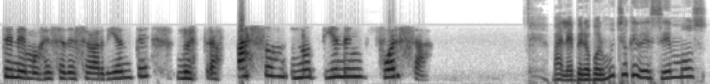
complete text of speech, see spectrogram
tenemos ese deseo ardiente, nuestros pasos no tienen fuerza. Vale, pero por mucho que deseemos,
